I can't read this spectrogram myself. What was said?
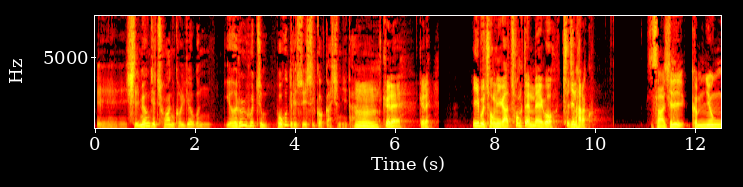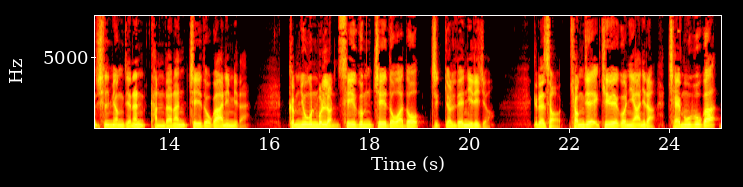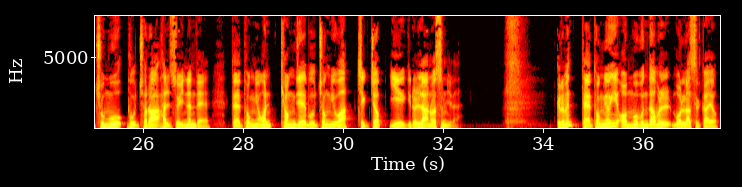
예, 실명제 초안 골격은 열흘 후쯤 보고 드릴 수 있을 것 같습니다. 음, 그래, 그래. 이 부총리가 총대 메고 추진하라고. 사실 금융 실명제는 간단한 제도가 아닙니다. 금융은 물론 세금 제도와도 직결된 일이죠. 그래서 경제기획원이 아니라 재무부가 주무부처라 할 수 있는데 대통령은 경제부총리와 직접 얘기를 나눴습니다. 그러면 대통령이 업무 분담을 몰랐을까요?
